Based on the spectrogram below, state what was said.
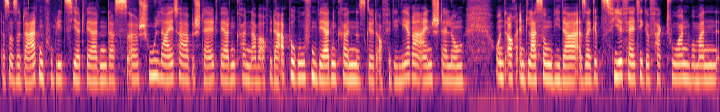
dass also Daten publiziert werden, dass äh, Schulleiter bestellt werden können, aber auch wieder abberufen werden können. Das gilt auch für die Lehrereinstellung und auch Entlassung wieder. Also da gibt es vielfältige Faktoren, wo man äh,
